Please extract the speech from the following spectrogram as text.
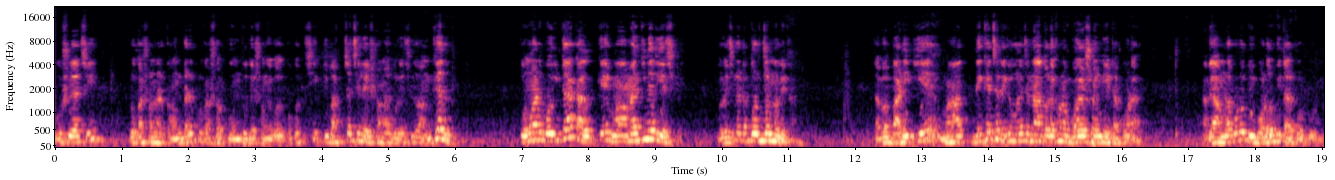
বসে আছি প্রকাশনার কাউন্টারে প্রকাশক বন্ধুদের সঙ্গে গল্প করছি। একটি বাচ্চা ছেলে এসে আমায় বলেছিল, আঙ্কেল, তোমার বইটা কালকে মা আমায় কিনে দিয়েছিল। বলেছিল, এটা তোর জন্য লেখা। তারপর বাড়ি গিয়ে মা দেখেছে, দেখে বলেছে, না, তোর এখনও বয়স হয়নি এটা পড়া আগে আমরা পড়ো তুই বড় হবি, তারপর পড়বি।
